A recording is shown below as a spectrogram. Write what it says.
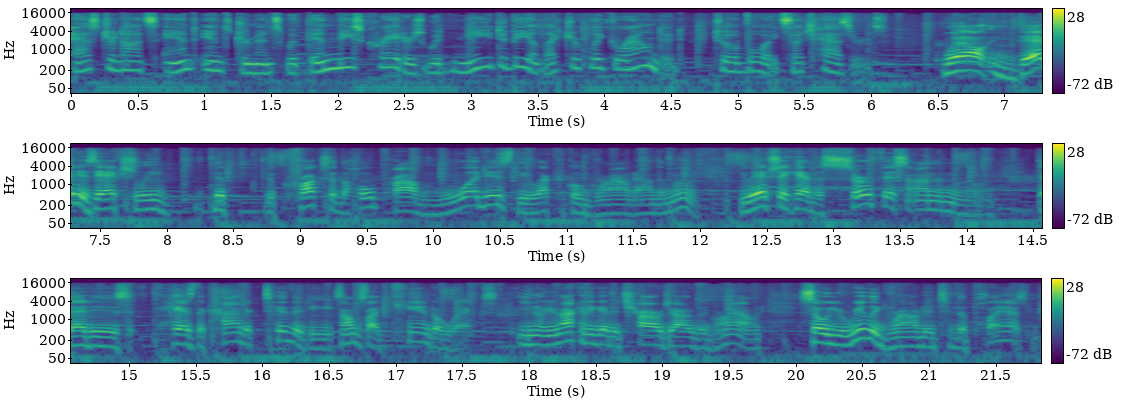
astronauts and instruments within these craters would need to be electrically grounded to avoid such hazards. Well, that is actually the, the crux of the whole problem. What is the electrical ground on the moon? You actually have a surface on the moon that is has the conductivity, it's almost like candle wax. You know, you're not going to get a charge out of the ground, so you're really grounded to the plasma.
